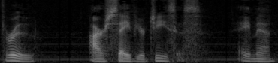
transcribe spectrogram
through our Savior Jesus. Amen.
